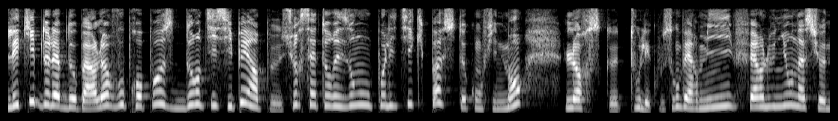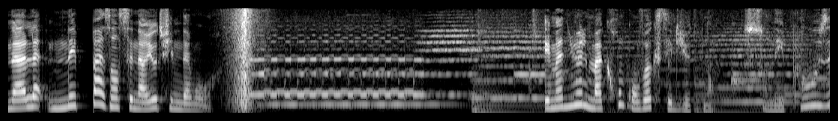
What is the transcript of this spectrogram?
L'équipe de l'hebdo-parleur vous propose d'anticiper un peu sur cet horizon politique post-confinement. Lorsque tous les coups sont permis, faire l'union nationale n'est pas un scénario de film d'amour. Emmanuel Macron convoque ses lieutenants. Son épouse,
